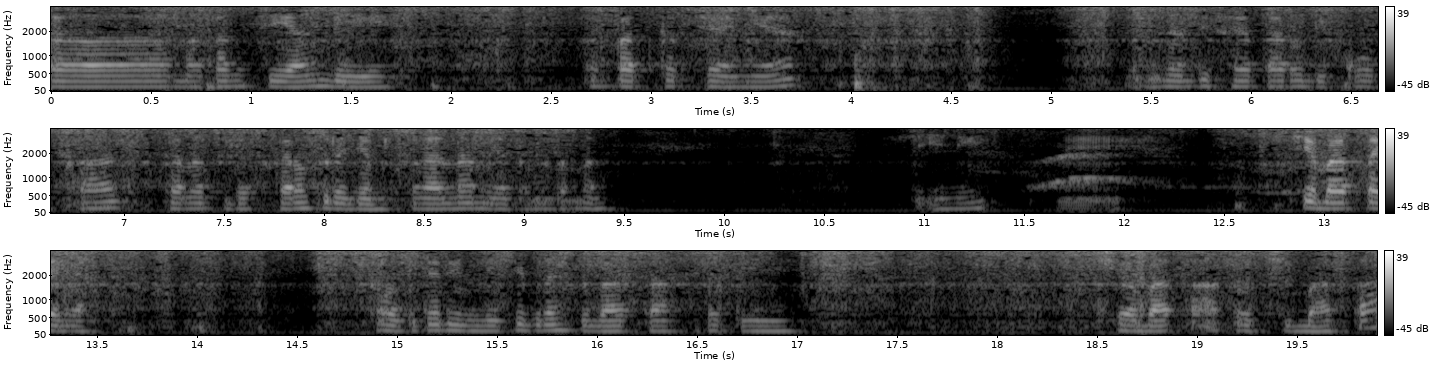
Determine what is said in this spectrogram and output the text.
uh, makan siang di tempat kerjanya. Jadi nanti saya taruh di kulkas karena sudah sekarang sudah jam setengah enam ya teman-teman. Ini. Ciabatta ya. Kalau kita di Indonesia bilang ciabatta seperti ini. Ciabatta atau cibata.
